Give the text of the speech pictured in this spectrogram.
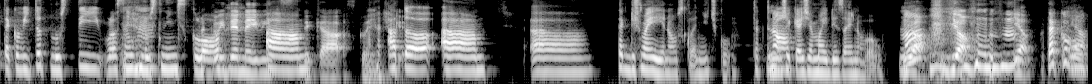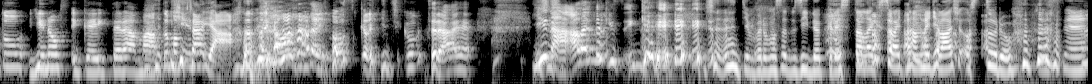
takový to tlustý, vlastně mm-hmm. hnusný sklo. Takový ten nejvíc a. A to a, a tak když mají jinou skleničku, tak to no. říkají, že mají designovou. No. Jo, jo. Mm-hmm. jo. Takovou jo. tu jinou z IKEA, která má, to mám třeba já. já mám designovou skleničku, která je jiná, ale taky z IKEA. Tě budu muset vzít do krystalexu, ať nám neděláš ostudu. Přesně.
